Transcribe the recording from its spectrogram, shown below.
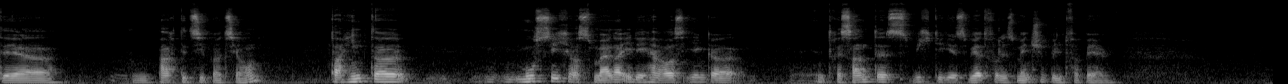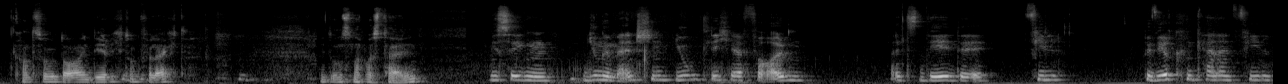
der Partizipation. Dahinter muss sich aus meiner Idee heraus irgendein interessantes, wichtiges, wertvolles Menschenbild verbergen. Kannst du da in die Richtung vielleicht mit uns noch was teilen? Wir sehen junge Menschen, Jugendliche vor allem als die, die viel bewirken können, viel,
